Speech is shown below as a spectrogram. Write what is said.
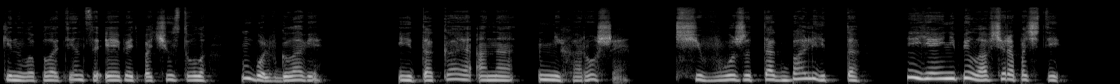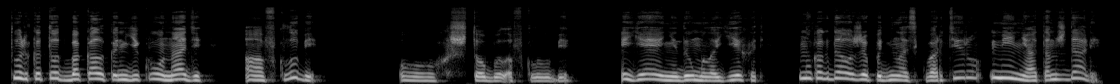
Кинула полотенце и опять почувствовала боль в голове. И такая она нехорошая. Чего же так болит-то? Я и не пила вчера почти. Только тот бокал коньяку у Нади, а в клубе... Ох, что было в клубе. Я и не думала ехать, но когда уже поднялась в квартиру, меня там ждали.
